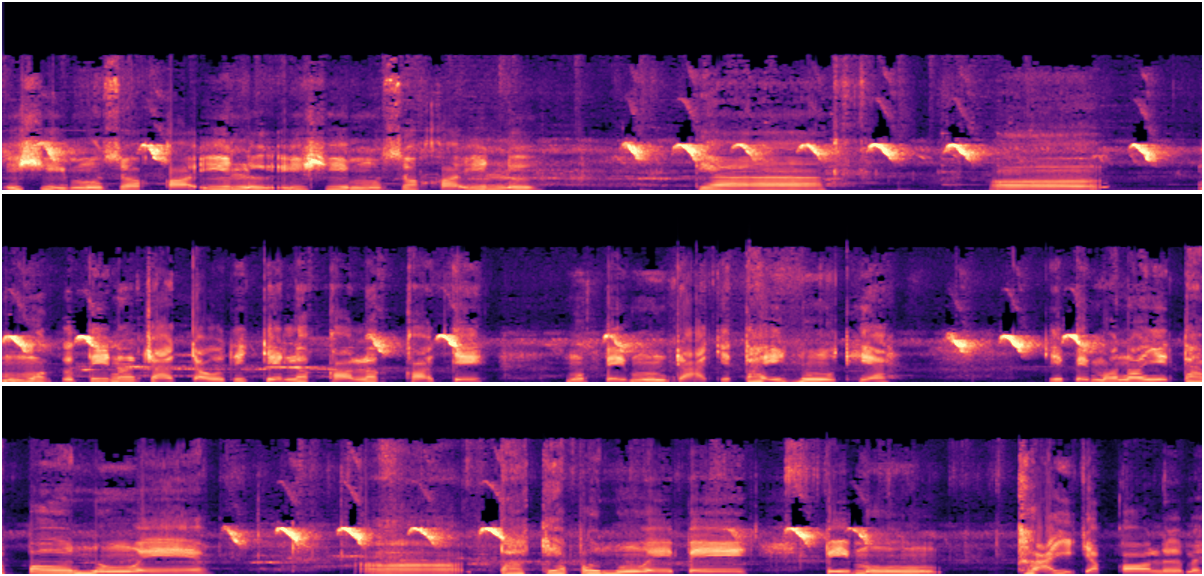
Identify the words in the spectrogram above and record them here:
Ít gì muốn số có ít lử ít gì muốn số có ít lử. Thì ờ mà cái tí nó cha chậu thế chè là có là có chè một bé muốn trả cái tay nu thế, cái bé món nó như ta bơ nu à à ta kia bơ nu à bé bé muốn khá gì cho con nữa mà.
